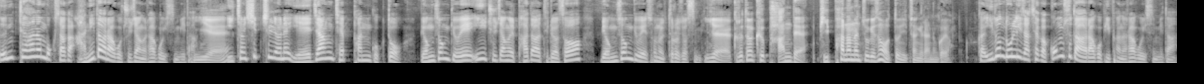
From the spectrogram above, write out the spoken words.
은퇴하는 목사가 아니다라고 주장을 하고 있습니다. 예. 2017년에 예장 재판국도 명성교회의 이 주장을 받아들여서 명성교회 손을 들어줬습니다. 예. 그렇다면 그 반대, 비판하는 쪽에서는 어떤 입장이라는 거예요? 그러니까 이런 논리 자체가 꼼수다라고 비판을 하고 있습니다.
